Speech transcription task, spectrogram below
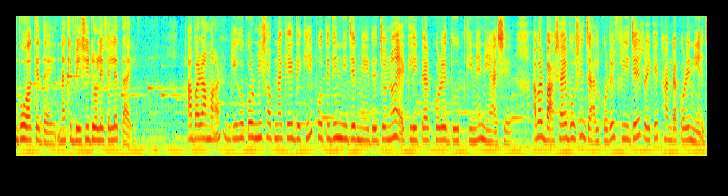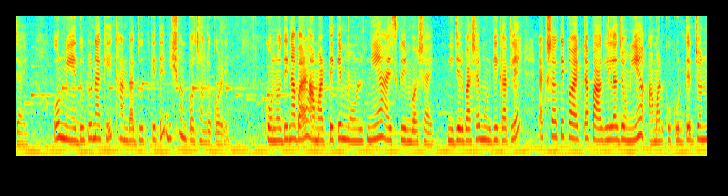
ভুয়াকে দেয়, নাকি বেশি ডলে ফেলে তাই? আবার আমার গৃহকর্মী স্বপ্নাকেই দেখি প্রতিদিন নিজের মেয়েদের জন্য এক লিটার করে দুধ কিনে নিয়ে আসে। আবার বাসায় বসে জাল করে ফ্রিজে রেখে ঠান্ডা করে নিয়ে যায়। ওর মেয়ে দুটো নাকি ঠান্ডা দুধ খেতে ভীষণ পছন্দ করে। কোনো দিন আবার আমার থেকে মোল্ড নিয়ে আইসক্রিম বসায়। নিজের বাসায় মুরগি কাটলে একসাথে কয়েকটা পা গিলা জমিয়ে আমার কুকুরদের জন্য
